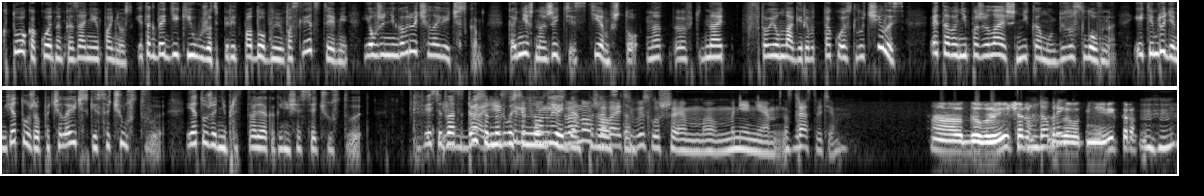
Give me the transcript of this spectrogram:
кто какое наказание понес. И тогда дикий ужас перед подобными последствиями, я уже не говорю о человеческом. Конечно, жить с тем, что на, на, в твоем лагере вот такое случилось, этого не пожелаешь никому, безусловно. И этим людям я тоже по-человечески сочувствую. Я тоже не представляю, как они сейчас себя чувствуют. 228 да, 08 звонок, да, давайте выслушаем э, мнение. Здравствуйте. А, добрый вечер. Добрый. Зовут меня Виктор. Угу.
